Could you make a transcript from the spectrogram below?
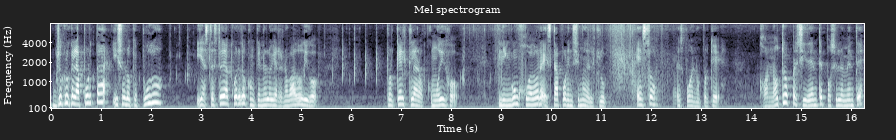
yo creo que Laporta hizo lo que pudo y hasta estoy de acuerdo con que no lo haya renovado. Digo, porque él, claro, como dijo, ningún jugador está por encima del club. Eso es bueno porque con otro presidente posiblemente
